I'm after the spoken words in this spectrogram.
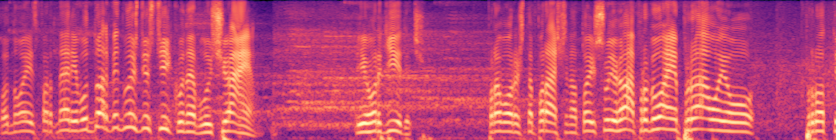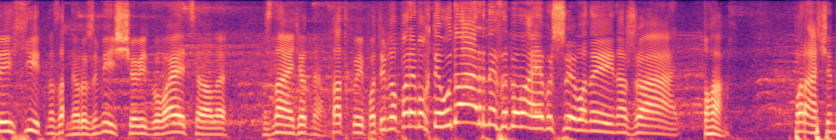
одного із партнерів. Удар під ближню стійку не влучає. Ігор Дідич. Праворуч на Паращина. Той Шульга пробиває правою проти хід. Назад не розуміють, що відбувається, але знають одне. Таткові потрібно перемогти. Удар не забиває вишиваний. На жаль. Нога. Паращин.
